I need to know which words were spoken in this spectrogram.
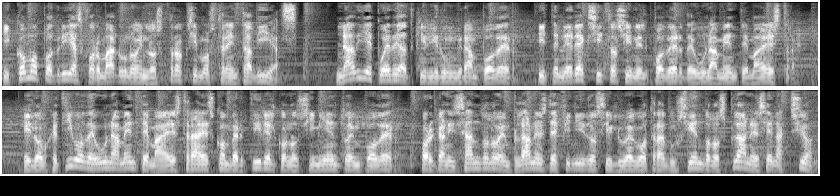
y cómo podrías formar uno en los próximos 30 días? Nadie puede adquirir un gran poder, y tener éxito sin el poder de una mente maestra. El objetivo de una mente maestra es convertir el conocimiento en poder, organizándolo en planes definidos y luego traduciendo los planes en acción.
